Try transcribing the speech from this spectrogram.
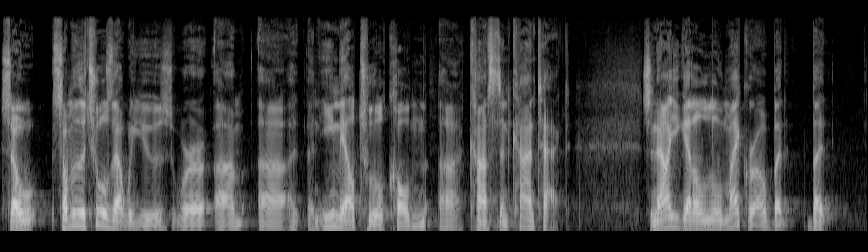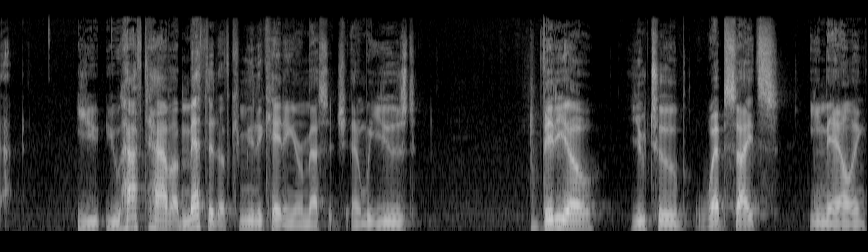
So some of the tools that we used were um, uh, an email tool called uh, Constant Contact. So now you get a little micro, but, but you, you have to have a method of communicating your message. And we used video, YouTube, websites, emailing,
